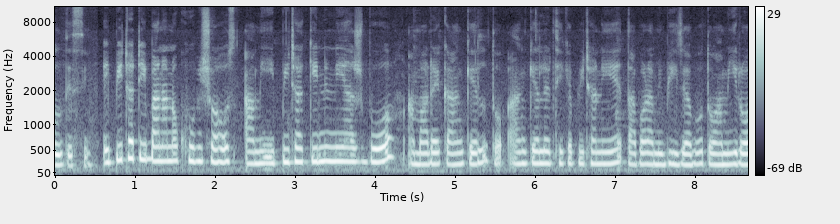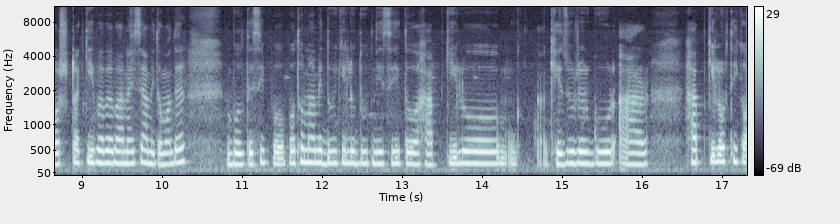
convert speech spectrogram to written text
বলতেছি। এই পিঠাটি বানানো খুবই সহজ। আমি পিঠা কিনে নিয়ে আসব আমার এক আঙ্কেল তো আঙ্কেলের থেকে পিঠা নিয়ে তারপর আমি ভিজাবো। তো আমি রসটা কীভাবে বানাইছি আমি তোমাদের বলতেছি। প্রথমে আমি দুই কিলো দুধ নিয়েছি তো হাফ কিলো খেজুরের গুড় আর হাফ কিলোর থেকে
